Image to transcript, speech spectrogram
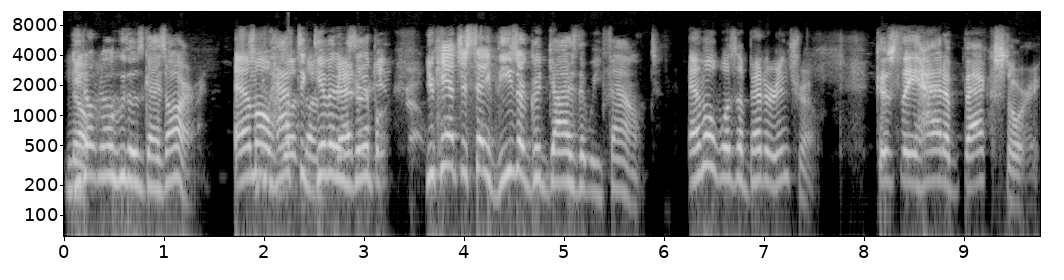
No. you don't know who those guys are. Emma you have was to a give an example. intro. You can't just say these are good guys that we found. Emma was a better intro. Because they had a backstory.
